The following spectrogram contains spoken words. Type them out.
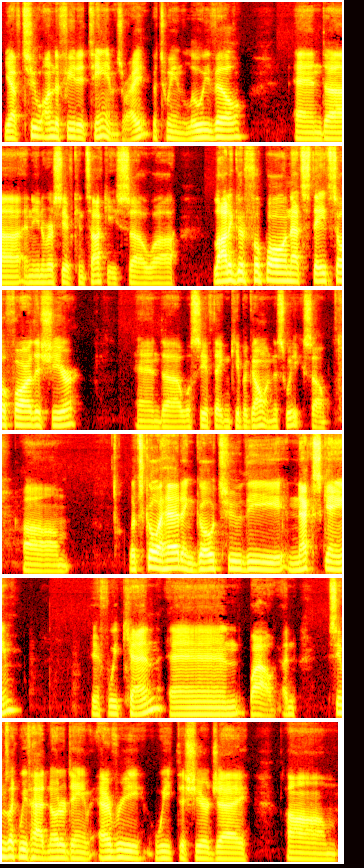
You have two undefeated teams, right, between Louisville and uh, and the University of Kentucky. So uh, a lot of good football in that state so far this year and uh, we'll see if they can keep it going this week. So um, let's go ahead and go to the next game if we can. And wow, and it seems like we've had Notre Dame every week this year, Jay. Um,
